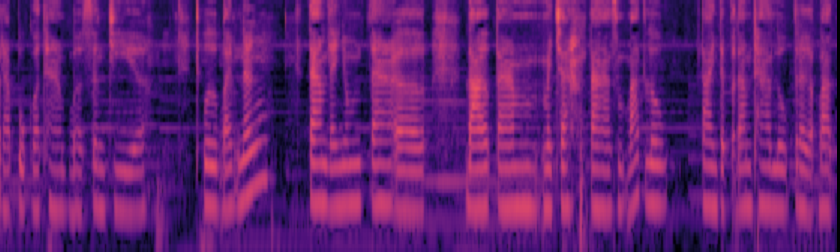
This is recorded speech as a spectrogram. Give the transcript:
ប្រាប់ពួកគាត់ថាបើសិនជាធ្វើបែបហ្នឹងតាមដែលខ្ញុំតាអឺដើរតាមម្ចាស់តាសម្បត្តិលោកតែងតែផ្ដាំថាលោកត្រូវអាបត្តិ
